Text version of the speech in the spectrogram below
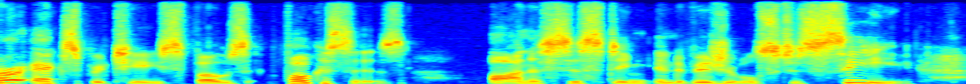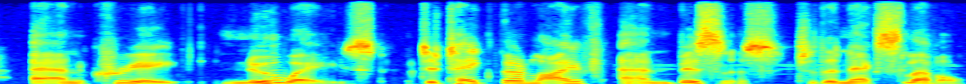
Her expertise fo- focuses on assisting individuals to see and create new ways to take their life and business to the next level.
